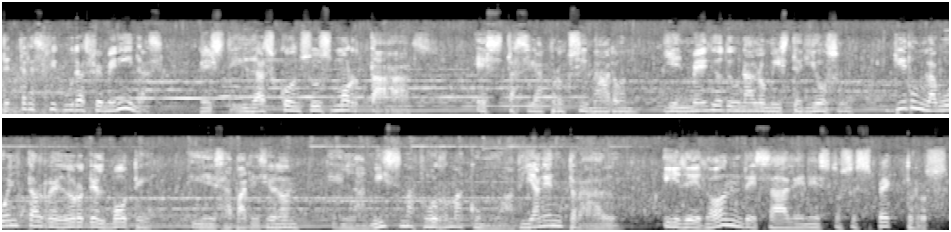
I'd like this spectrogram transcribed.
de tres figuras femeninas vestidas con sus mortajas. Estas se aproximaron y en medio de un halo misterioso dieron la vuelta alrededor del bote y desaparecieron en la misma forma como habían entrado. ¿Y de dónde salen estos espectros?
